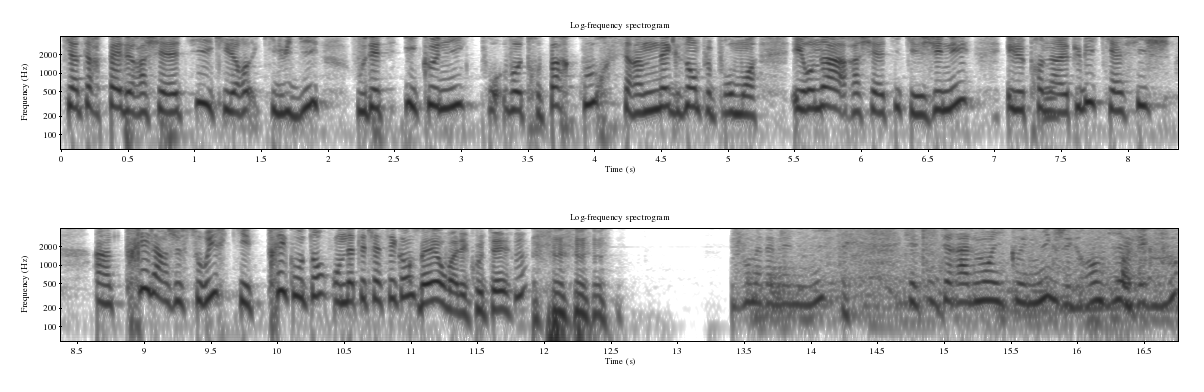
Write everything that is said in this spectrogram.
qui interpelle Rachel Dati et qui, qui, lui dit Vous êtes iconique pour votre parcours, c'est un exemple pour moi. Et on a Rachel Dati qui est gêné et le président de la République qui affiche un très large sourire, qui est très content. On a peut-être la séquence? Mais on va l'écouter. Hmm? Vous, Madame la Ministre, qui êtes littéralement iconique, j'ai grandi avec vous,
